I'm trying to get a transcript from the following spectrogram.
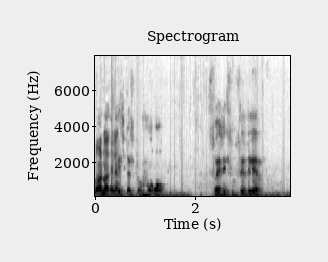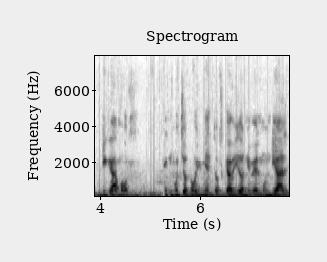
no, no, adelante. Esto es como suele suceder, digamos, en muchos movimientos que ha habido a nivel mundial,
